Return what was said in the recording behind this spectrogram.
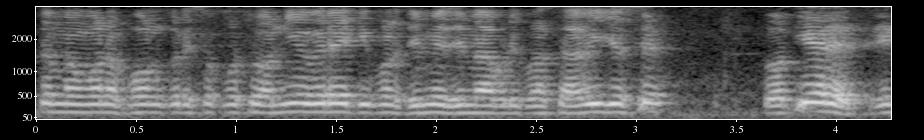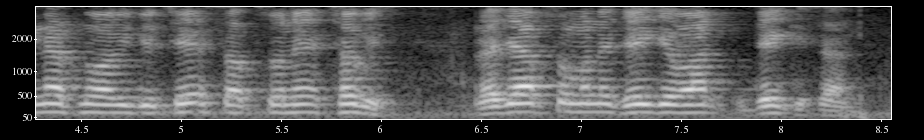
તમે મને ફોન કરી શકો છો. અન્ય વેરાયટી પણ ધીમે ધીમે આપણી પાસે આવી જશે. તો અત્યારે શ્રીનાથનું આવી ગયું છે સાતસો ને છવ્વીસ. રજા આપશો મને. જય જવાન. જય કિસાન.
